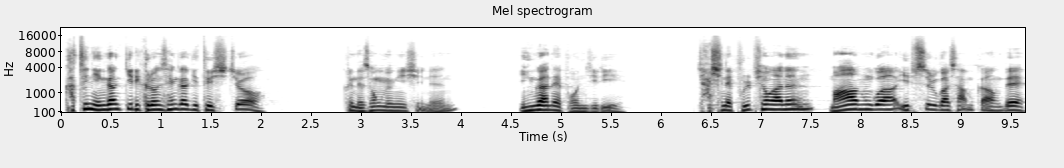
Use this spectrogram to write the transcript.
같은 인간끼리 그런 생각이 드시죠? 그런데 성명희 씨는 인간의 본질이 자신의 불평하는 마음과 입술과 삶 가운데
